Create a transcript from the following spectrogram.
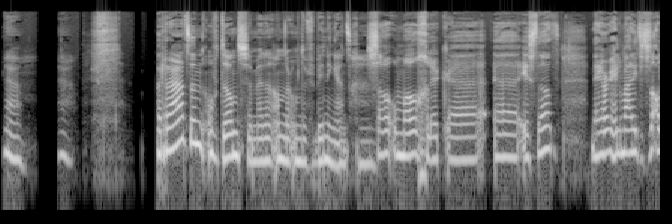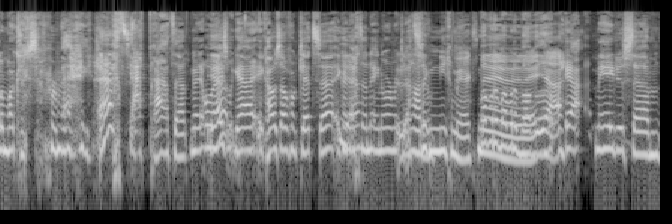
Ja. ja. Praten of dansen met een ander om de verbinding aan te gaan? Zo onmogelijk uh, uh, is dat. Nee hoor, helemaal niet. Het is het allermakkelijkste voor mij. Echt? Ja, praten. Ja, ja ik hou zo van kletsen. Ik heb echt een enorme kletsen. Dat had ik niet gemerkt. Nee, babbelen, babbelen, babbelen. Nee, ja. ja, nee, dus... Um,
